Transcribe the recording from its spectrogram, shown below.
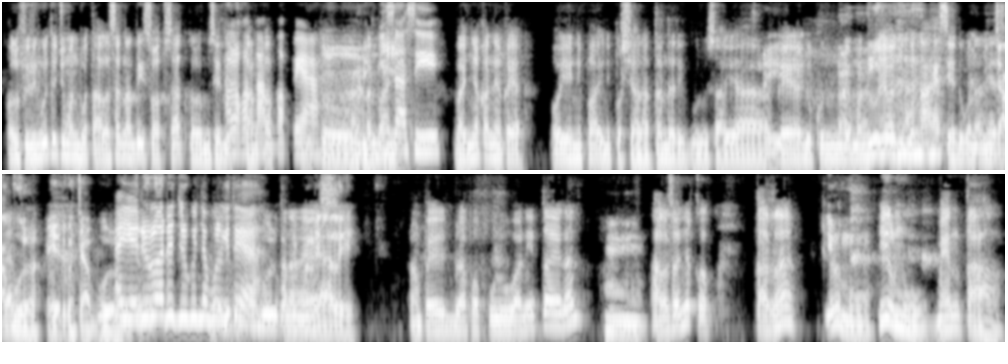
Kalau feeling gue itu cuma buat alasan nanti suatu saat kalau misalnya dia ketangkap ya. gitu. Hmm. Kan Bisa banyak sih. banyak kan yang kayak oh ya ini Pak, ini persyaratan dari guru saya. Iya. Kayak dukun zaman dulu ya, dukun AS ya, dukun AS. kan? Cabul. Iya dukun cabul. Eh iya dulu ada jurukun cabul Iya, gitu dukun ya. cabul, dukun Tapi alih-alih. Sampai berapa puluh wanita ya kan? Hmm. Alasannya ke karena Ilmu. ilmu, mental.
